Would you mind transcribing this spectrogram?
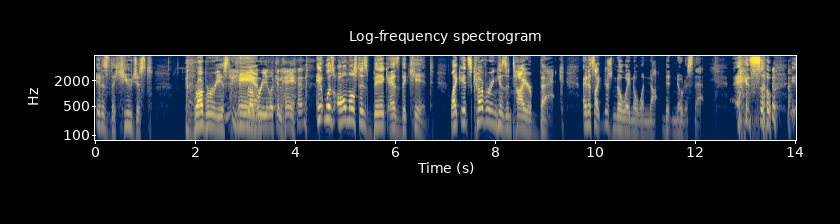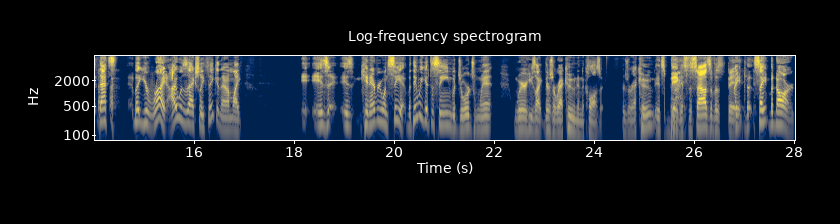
it is the hugest, rubberiest hand. rubbery looking hand It was almost as big as the kid, like it's covering his entire back, and it's like there's no way no one not didn't notice that, and so eh, that's. But you're right. I was actually thinking that I'm like, is is can everyone see it? But then we get the scene with George Wendt where he's like, "There's a raccoon in the closet. There's a raccoon. It's big. Right. It's the size of a Saint, Saint Bernard.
